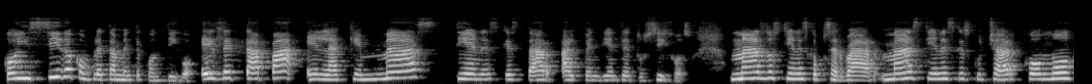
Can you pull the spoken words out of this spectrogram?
Coincido completamente contigo. Es la etapa en la que más tienes que estar al pendiente de tus hijos, más los tienes que observar, más tienes que escuchar cómo,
